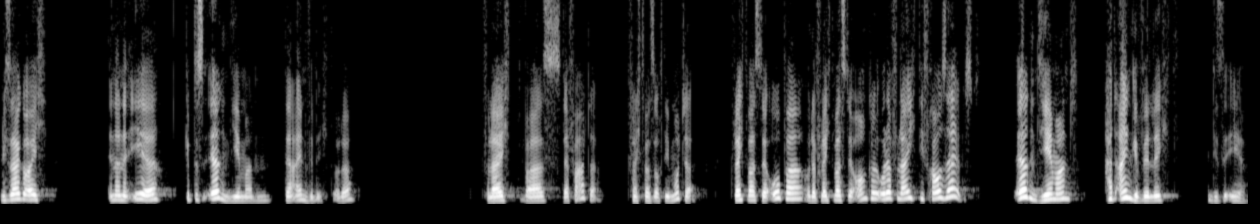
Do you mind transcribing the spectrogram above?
Und ich sage euch, in einer Ehe gibt es irgendjemanden, der einwilligt, oder? Vielleicht war es der Vater, vielleicht war es auch die Mutter, vielleicht war es der Opa oder vielleicht war es der Onkel oder vielleicht die Frau selbst. Irgendjemand hat eingewilligt in diese Ehe.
